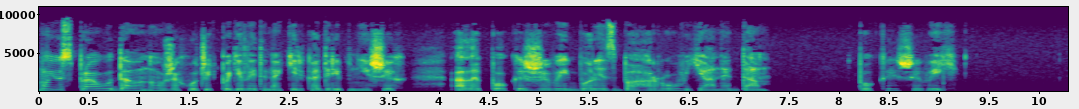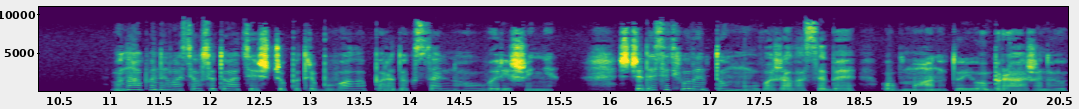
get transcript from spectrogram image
Мою справу давно вже хочуть поділити на кілька дрібніших, але поки живий Борис Багров я не дам поки живий. Вона опинилася у ситуації, що потребувала парадоксального вирішення. Ще десять хвилин тому вважала себе обманутою, ображеною,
